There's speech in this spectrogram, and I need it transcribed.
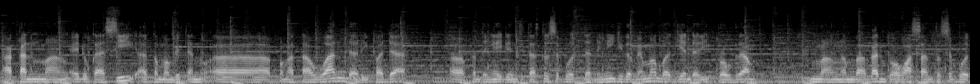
akan mengedukasi atau memberikan uh, pengetahuan daripada uh, pentingnya identitas tersebut dan ini juga memang bagian dari program mengembangkan kewawasan tersebut.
